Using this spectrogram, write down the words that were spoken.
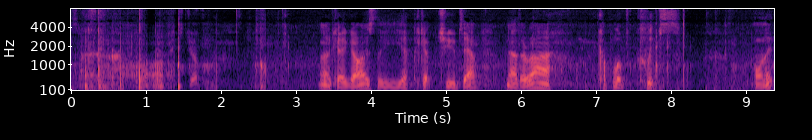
So next job. Okay guys, the uh, pickup tube's out. Now there are a couple of clips on it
